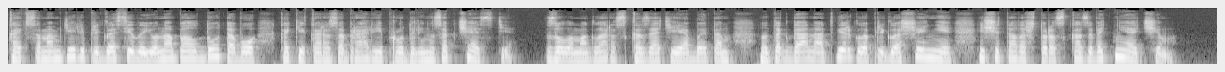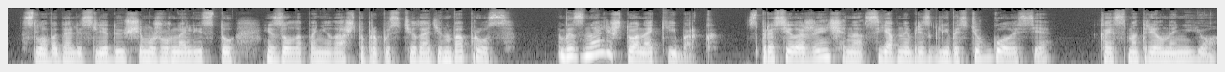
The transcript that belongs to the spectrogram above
Кай в самом деле пригласил ее на бал до того, как Ика разобрали и продали на запчасти. Зола могла рассказать ей об этом, но тогда она отвергла приглашение и считала, что рассказывать не о чем. Слово дали следующему журналисту, и Зола поняла, что пропустила один вопрос. «Вы знали, что она киборг?» – спросила женщина с явной брезгливостью в голосе. Кай смотрел на нее.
